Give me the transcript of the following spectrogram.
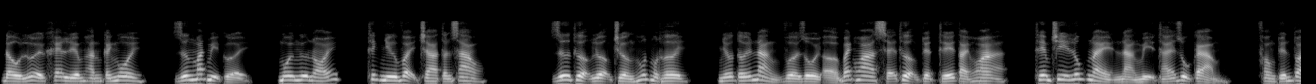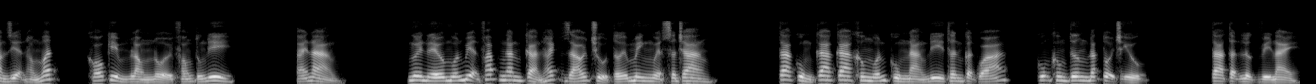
đầu lưỡi khe liếm hắn cánh môi, dương mắt mị cười, môi ngữ nói, thích như vậy tra tấn sao. Dư thượng lượng trường hút một hơi, nhớ tới nàng vừa rồi ở bách hoa sẽ thượng tuyệt thế tài hoa, thêm chi lúc này nàng mị thái dụ cảm, phòng tuyến toàn diện hỏng mất, khó kìm lòng nổi phóng túng đi. Ái nàng, ngươi nếu muốn biện pháp ngăn cản hách giáo chủ tới Minh Nguyệt Sơn Trang, ta cùng ca ca không muốn cùng nàng đi thân cận quá, cũng không tương đắc tội chịu. Ta tận lực vì này.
